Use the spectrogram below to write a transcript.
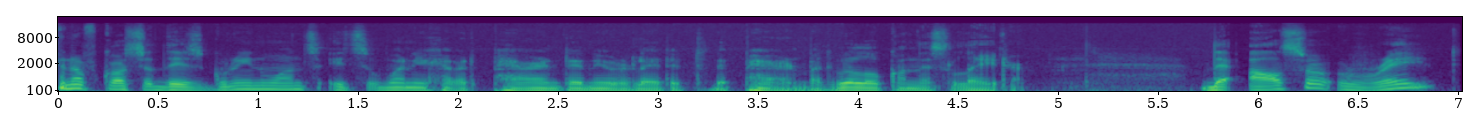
And of course these green ones it's when you have a parent and you're related to the parent but we'll look on this later. The also rate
